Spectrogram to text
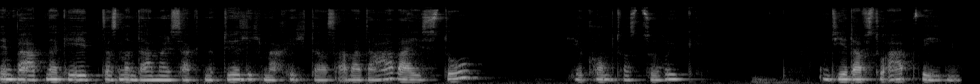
den Partner geht, dass man da mal sagt, natürlich mache ich das, aber da weißt du, hier kommt was zurück. Und hier darfst du abwägen.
